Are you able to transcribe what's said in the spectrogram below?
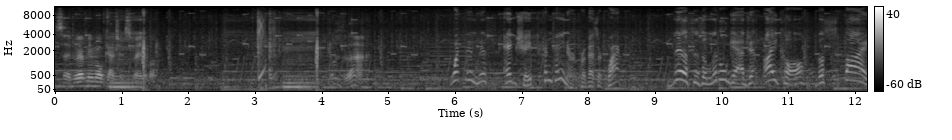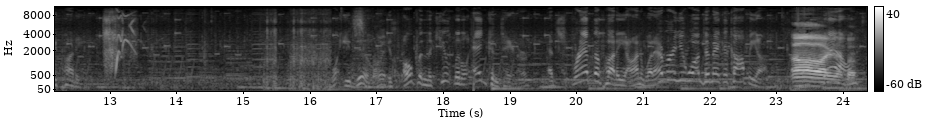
So do we have any more gadgets available? What is that? What's in this egg-shaped container, Professor Quack? This is a little gadget I call the Spy Putty. You do is open the cute little egg container and spread the putty on whatever you want to make a copy of. Oh, I Down, remember.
